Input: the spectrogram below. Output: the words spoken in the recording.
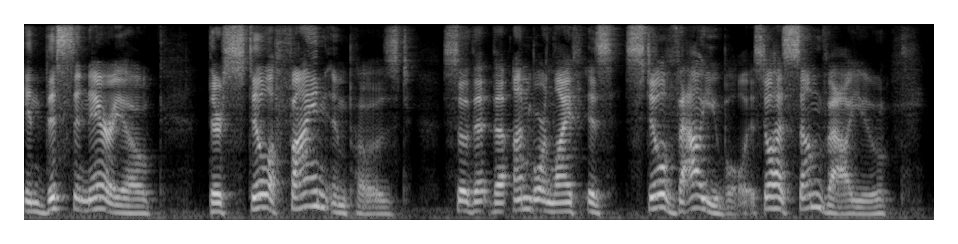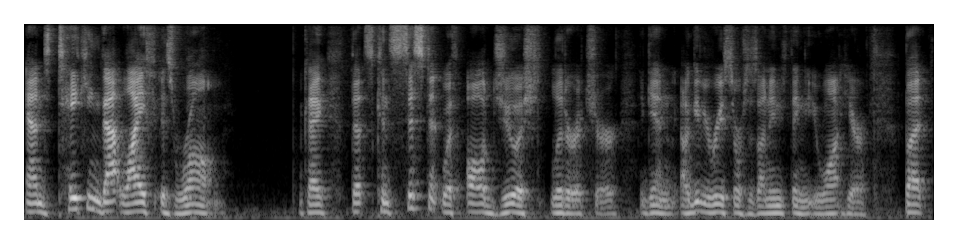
in this scenario, there's still a fine imposed so that the unborn life is still valuable. It still has some value, and taking that life is wrong. Okay, that's consistent with all Jewish literature. Again, I'll give you resources on anything that you want here, but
